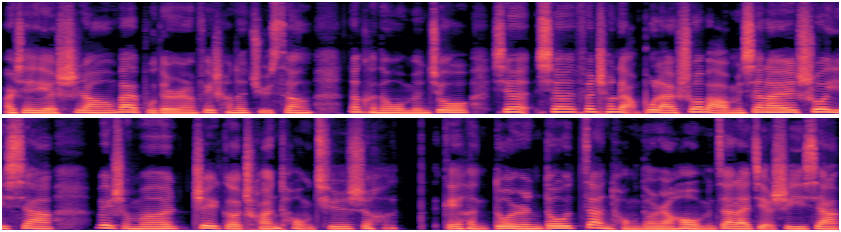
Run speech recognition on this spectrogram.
而且也是让外部的人非常的沮丧。那可能我们就先先分成两步来说吧。我们先来说一下为什么这个传统其实是很。给很多人都赞同的，然后我们再来解释一下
